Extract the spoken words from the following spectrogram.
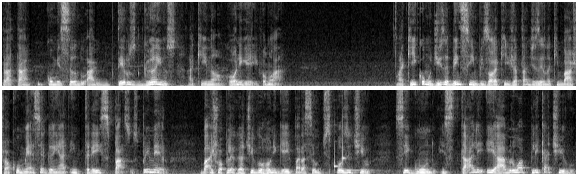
para estar tá começando a ter os ganhos aqui no Honeygay. Vamos lá. Aqui, como diz, é bem simples. Olha aqui, já está dizendo aqui embaixo. Ó, comece a ganhar em três passos. Primeiro, baixe o aplicativo Honeygay para seu dispositivo. Segundo, instale e abra o aplicativo.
